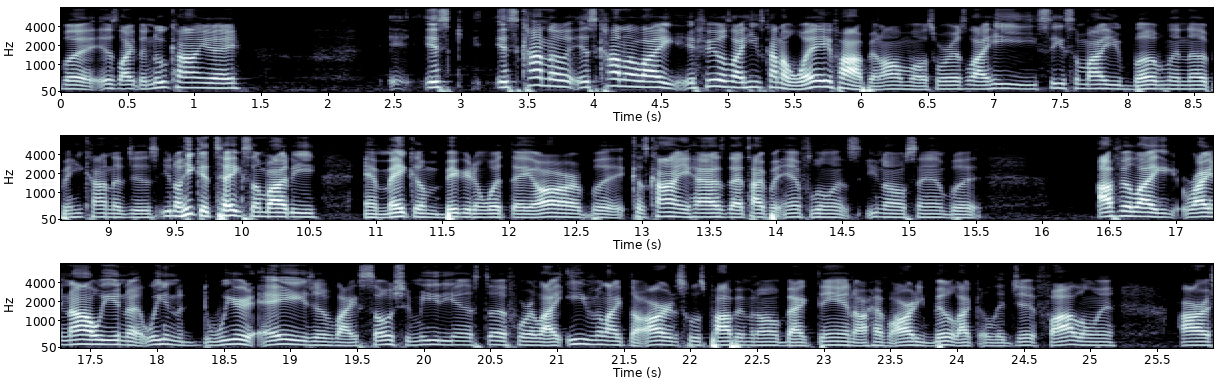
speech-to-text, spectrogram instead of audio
But it's like the new Kanye. It's it's kind of it's kind of like it feels like he's kind of wave hopping almost, where it's like he sees somebody bubbling up and he kind of just you know he could take somebody and make them bigger than what they are, but because Kanye has that type of influence, you know what I'm saying, but. I feel like right now we in a we in a weird age of like social media and stuff where like even like the artists who was popping on back then or have already built like a legit following are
